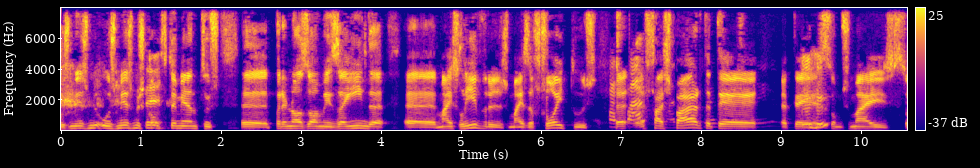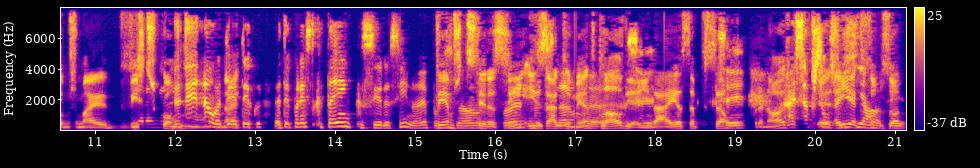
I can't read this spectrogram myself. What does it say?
Os, mesmo, os mesmos comportamentos eh, para nós homens ainda mais livres, mais afoitos, Faz parte, faz é? parte, até, até Uhum. somos mais, somos mais vistos como. Até, não, até, é? até, até parece que tem que ser assim, não é? Porque Temos senão- de ser assim, pois, exatamente, senão, Cláudia, sim. ainda há essa pressão Sim. para nós. Há essa pressão Eh, Aí é que social, somos, sim.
